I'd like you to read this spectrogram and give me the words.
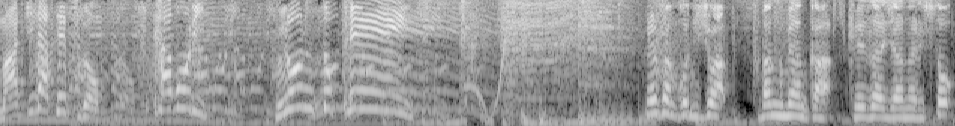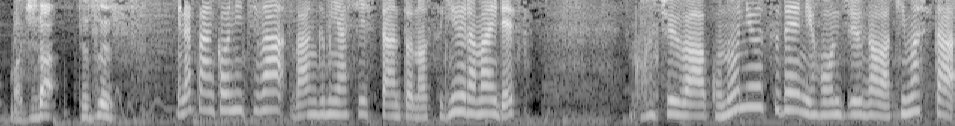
町田鉄の深掘りフロントページ。皆さんこんにちは。番組アンカー経済ジャーナリスト町田鉄です。皆さんこんにちは。番組アシスタントの杉浦舞です。今週はこのニュースで日本中が沸きました。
